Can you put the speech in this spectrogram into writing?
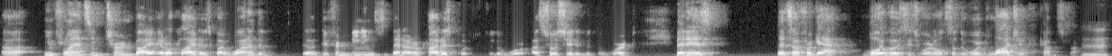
uh, influenced in turn by Heraclitus, by one of the, the different meanings that Heraclitus put to the word associated with the word. That is, let's not forget, logos is where also the word logic comes from, Mhm.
